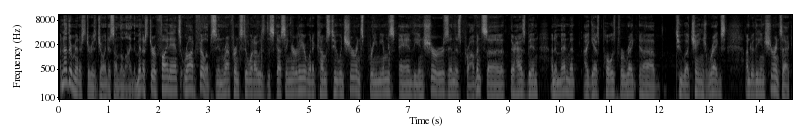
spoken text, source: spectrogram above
Another minister has joined us on the line, the Minister of Finance, Rod Phillips, in reference to what I was discussing earlier when it comes to insurance premiums and the insurers in this province. Uh, there has been an amendment, I guess, posed for reg, uh, to uh, change regs under the Insurance Act.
